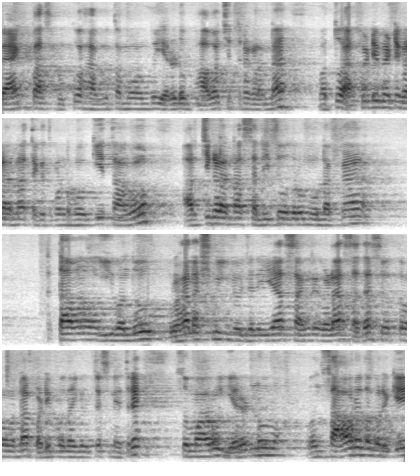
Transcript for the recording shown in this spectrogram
ಬ್ಯಾಂಕ್ ಪಾಸ್ಬುಕ್ ಹಾಗೂ ತಮ್ಮ ಒಂದು ಎರಡು ಭಾವಚಿತ್ರಗಳನ್ನ ಮತ್ತು ಅಫಿಡವಿಟ್ ಗಳನ್ನ ತೆಗೆದುಕೊಂಡು ಹೋಗಿ ತಾವು ಅರ್ಜಿಗಳನ್ನ ಸಲ್ಲಿಸುವುದರ ಮೂಲಕ ತಾವು ಈ ಒಂದು ಗೃಹಲಕ್ಷ್ಮಿ ಯೋಜನೆಯ ಸಂಘಗಳ ಸದಸ್ಯತ್ವವನ್ನು ಪಡಿಬಹುದಾಗಿರುತ್ತೆ ಸ್ನೇಹಿತರೆ. ಸುಮಾರು ಎರಡ್ ನೂರು ಒಂದ್ ಸಾವಿರದವರೆಗೆ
